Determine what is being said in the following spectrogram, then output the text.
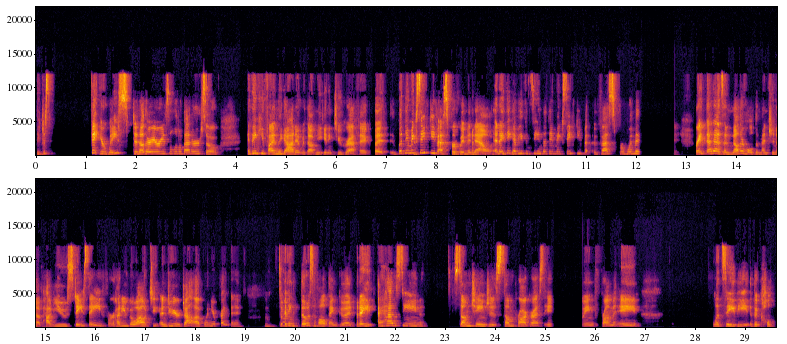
They just fit your waist in other areas a little better. So I think he finally got it without me getting too graphic, but but they make safety vests for women now. And I think I've even seen that they make safety vests for women. Right? That adds another whole dimension of how do you stay safe or how do you go out to, and do your job when you're pregnant. Mm-hmm. So I think those have all been good, but I I have seen some changes, some progress in doing from a let's say the the culture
